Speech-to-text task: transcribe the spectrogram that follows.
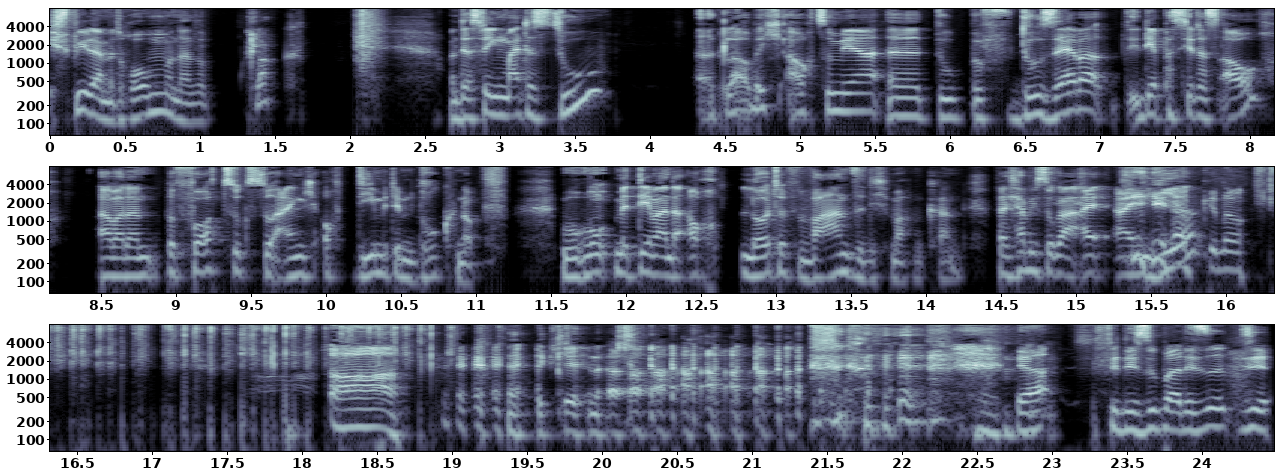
Ich spiele damit rum und dann so klock. Und deswegen meintest du, äh, glaube ich, auch zu mir, äh, du, du selber, dir passiert das auch, aber dann bevorzugst du eigentlich auch die mit dem Druckknopf, wo, wo, mit dem man da auch Leute wahnsinnig machen kann. Vielleicht habe ich sogar einen hier. Ja, genau. Ah. genau. ja, finde ich super. Diese, diese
